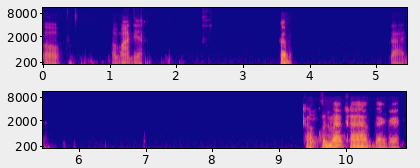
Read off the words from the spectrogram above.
ก็ประมาณเนี้ยครับได้นะขอบคุณมากครับได้ครับ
